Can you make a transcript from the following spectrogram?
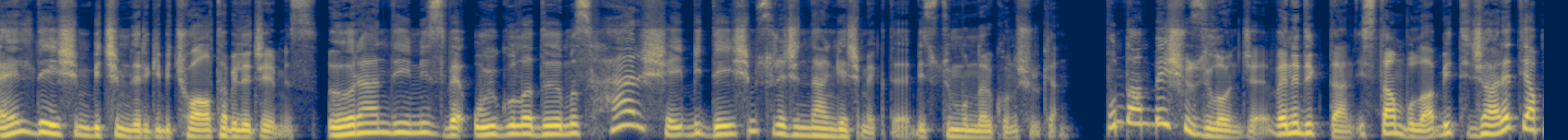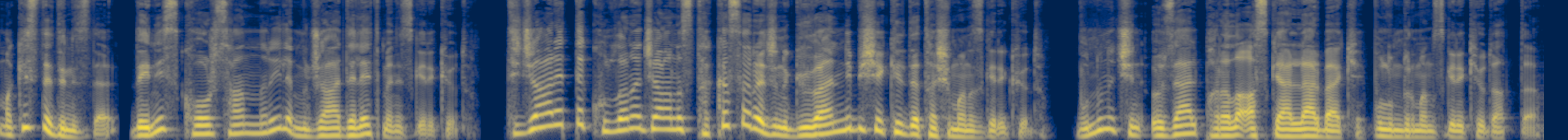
el değişim biçimleri gibi çoğaltabileceğimiz, öğrendiğimiz ve uyguladığımız her şey bir değişim sürecinden geçmekte biz tüm bunları konuşurken. Bundan 500 yıl önce Venedik'ten İstanbul'a bir ticaret yapmak istediğinizde deniz korsanlarıyla mücadele etmeniz gerekiyordu. Ticarette kullanacağınız takas aracını güvenli bir şekilde taşımanız gerekiyordu. Bunun için özel paralı askerler belki bulundurmanız gerekiyordu hatta.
